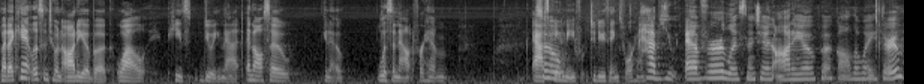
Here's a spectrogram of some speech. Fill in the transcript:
But I can't listen to an audiobook while he's doing that, and also, you know, listen out for him asking So- me for, to do things for him. have you ever listened to an audiobook all the way through?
